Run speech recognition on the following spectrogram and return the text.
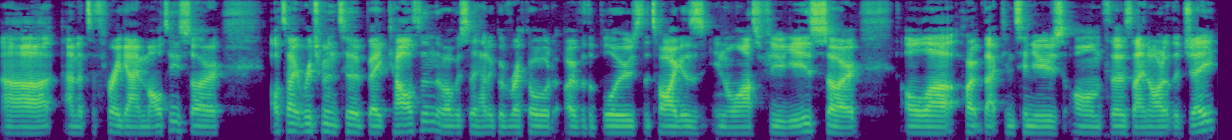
uh, and it's a three game multi. So I'll take Richmond to beat Carlton. They've obviously had a good record over the Blues, the Tigers in the last few years. So I'll hope that continues on Thursday night at the G.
